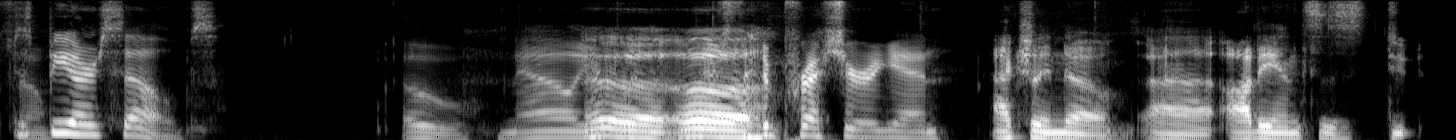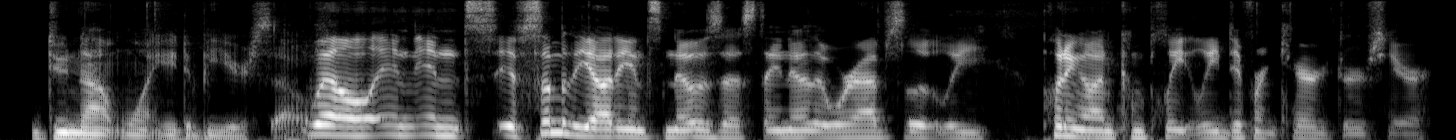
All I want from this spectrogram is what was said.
So, Just be ourselves. oh, now you're Uh, putting uh. that pressure again. Actually, no. Uh, audiences do do not want you to be yourself. Well, and and if some of the audience knows us, they know that we're absolutely putting on completely different characters here.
